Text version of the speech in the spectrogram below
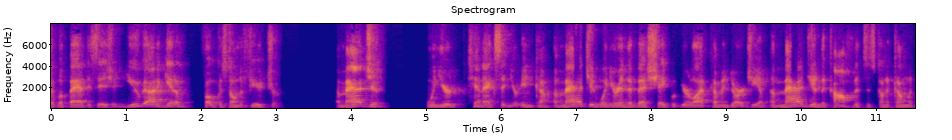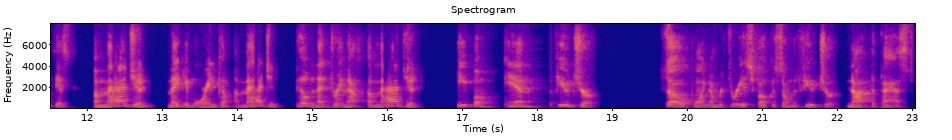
Of a bad decision. You got to get them focused on the future. Imagine when you're 10x in your income. Imagine when you're in the best shape of your life coming to our gym. Imagine the confidence that's going to come with this. Imagine making more income. Imagine building that dream house. Imagine keep them in the future. So, point number three is focus on the future, not the past,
